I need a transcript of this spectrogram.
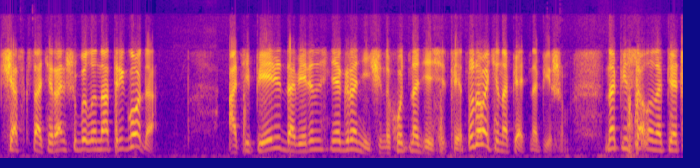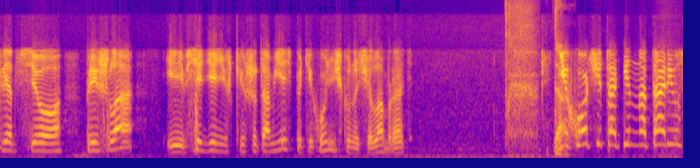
Сейчас, кстати, раньше было на три года, а теперь доверенность не ограничена, хоть на 10 лет. Ну, давайте на 5 напишем. Написала на 5 лет все, пришла, и все денежки, что там есть, потихонечку начала брать. Да. Не хочет один нотариус,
